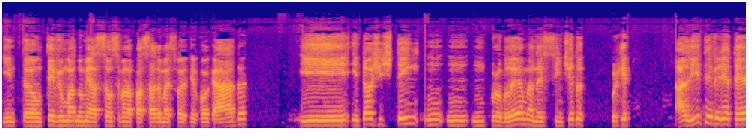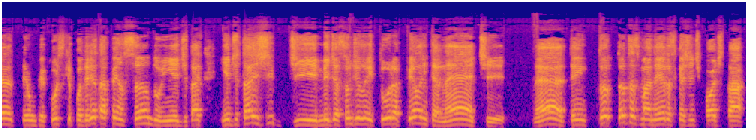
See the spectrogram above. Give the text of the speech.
Então, teve uma nomeação semana passada, mas foi revogada. E então a gente tem um, um, um problema nesse sentido, porque ali deveria ter, ter um recurso que poderia estar pensando em editais, em editais de, de mediação de leitura pela internet, né? Tem tantas maneiras que a gente pode estar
